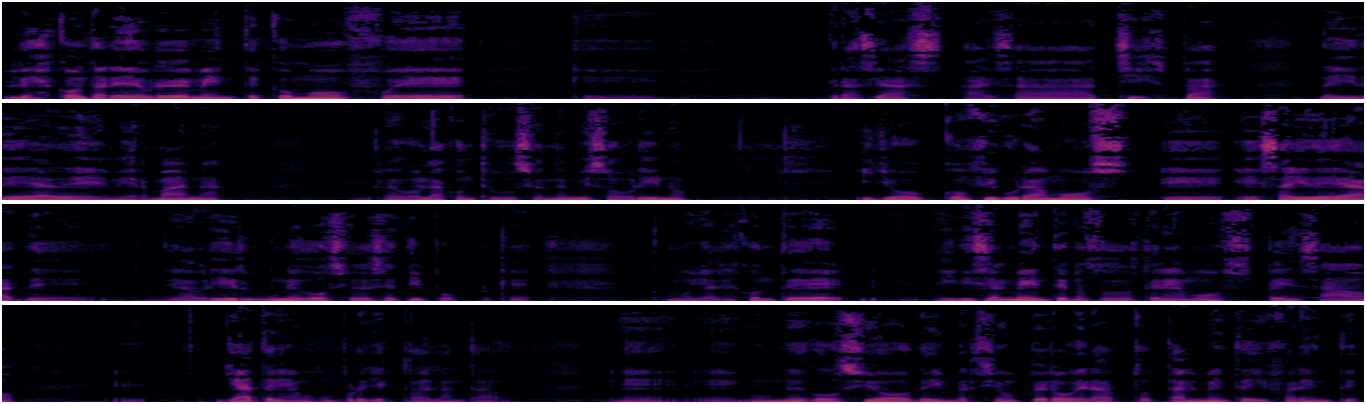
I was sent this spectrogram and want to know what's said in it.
Les contaré brevemente cómo fue que gracias a esa chispa de idea de mi hermana, luego la contribución de mi sobrino, y yo configuramos eh, esa idea de, abrir un negocio de ese tipo, porque como ya les conté, eh, inicialmente nosotros teníamos pensado, eh, ya teníamos un proyecto adelantado, en un negocio de inversión, pero era totalmente diferente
